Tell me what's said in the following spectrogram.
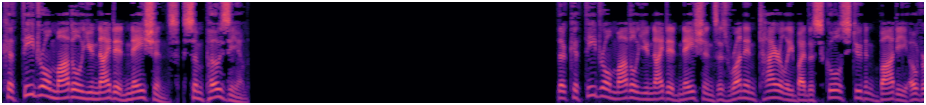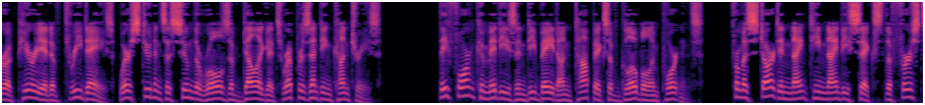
Cathedral Model United Nations Symposium The Cathedral Model United Nations is run entirely by the school's student body over a period of three days, where students assume the roles of delegates representing countries. They form committees and debate on topics of global importance. From a start in 1996 the first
